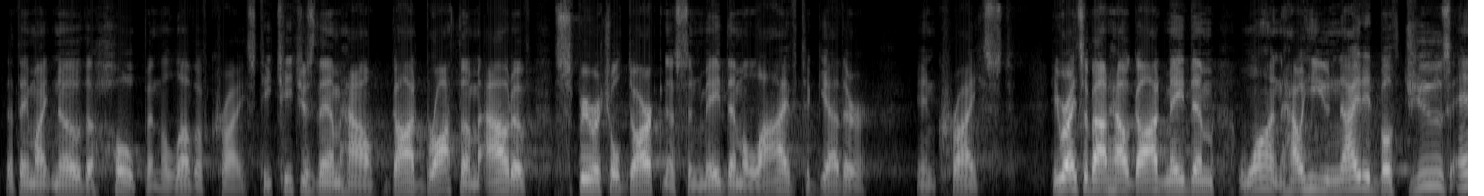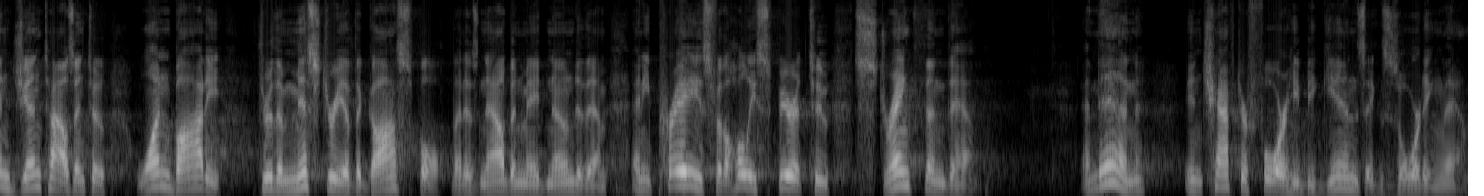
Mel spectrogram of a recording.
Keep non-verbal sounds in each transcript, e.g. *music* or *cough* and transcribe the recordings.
that they might know the hope and the love of Christ. He teaches them how God brought them out of spiritual darkness and made them alive together in Christ. He writes about how God made them one, how He united both Jews and Gentiles into one body through the mystery of the gospel that has now been made known to them. And He prays for the Holy Spirit to strengthen them. And then in chapter 4, He begins exhorting them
